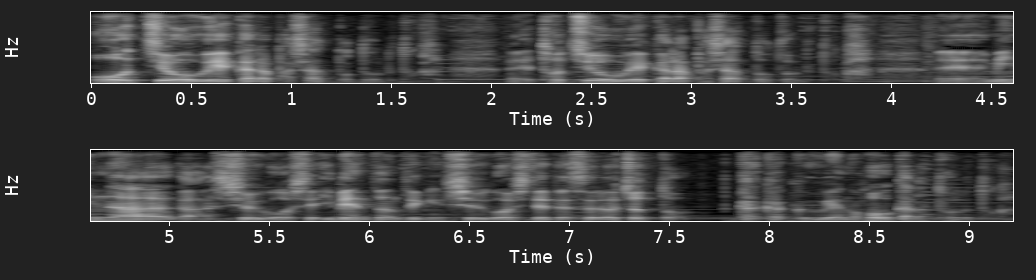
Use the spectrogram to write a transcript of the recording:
お家を上からパシャッと撮るとか、え、土地を上からパシャッと撮るとか、えー、みんなが集合して、イベントの時に集合してて、それをちょっと画角上の方から撮るとか、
